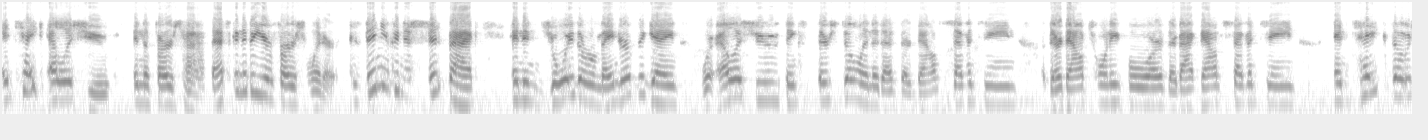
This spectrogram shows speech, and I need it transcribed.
and take LSU in the first half. That's going to be your first winner because then you can just sit back and enjoy the remainder of the game where LSU thinks they're still in it as they're down 17, they're down 24, they're back down 17, and take those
